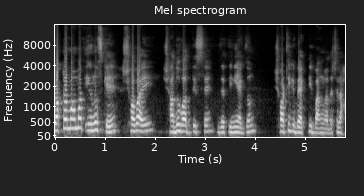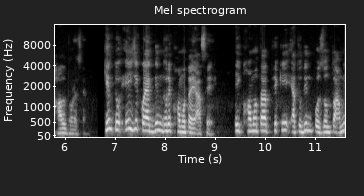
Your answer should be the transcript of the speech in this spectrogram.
ডক্টর মোহাম্মদ ইউনুসকে সবাই সাধুবাদ দিচ্ছে যে তিনি একজন সঠিক ব্যক্তি বাংলাদেশের হাল ধরেছেন। কিন্তু এই যে কয়েকদিন ধরে ক্ষমতায় আছে, এই ক্ষমতা থেকে এতদিন পর্যন্ত আমি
